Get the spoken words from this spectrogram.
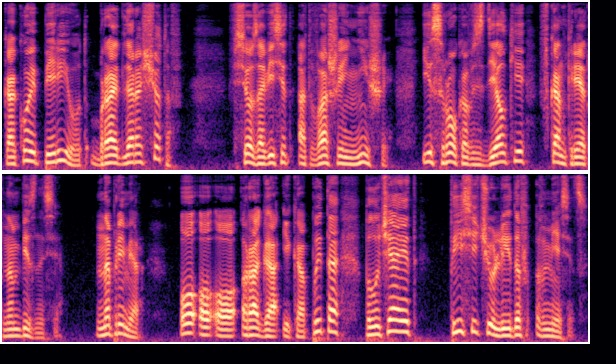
Какой период брать для расчетов? Все зависит от вашей ниши и сроков сделки в конкретном бизнесе. Например, ООО «Рога и копыта» получает тысячу лидов в месяц.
